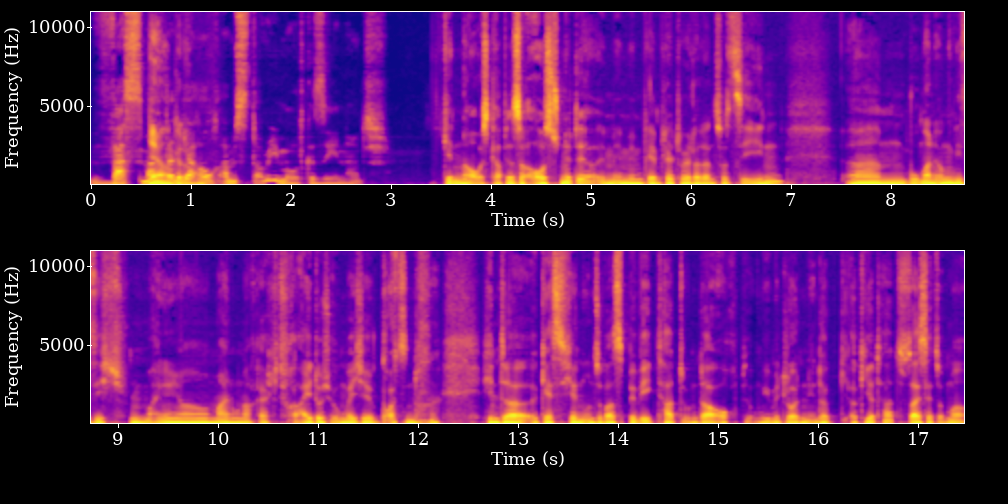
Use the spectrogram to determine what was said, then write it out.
Was man ja, dann genau. ja auch am Story Mode gesehen hat. Genau, es gab ja so Ausschnitte im, im, im Gameplay-Trailer dann zu sehen. Ähm, wo man irgendwie sich meiner Meinung nach recht frei durch irgendwelche Gossen, Hintergässchen und sowas bewegt hat und da auch irgendwie mit Leuten interagiert hat. Sei es jetzt, ob man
